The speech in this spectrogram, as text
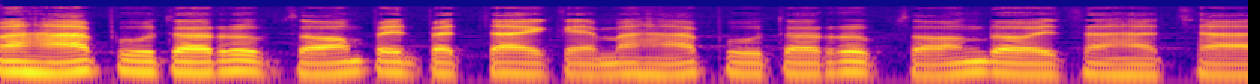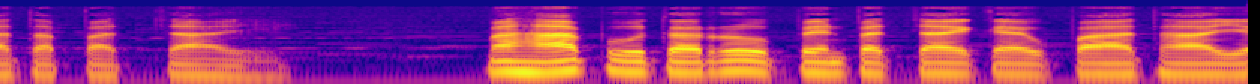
มหาภูตรูปสองเป็นปัจจัยแก่มหาภูตรูปสองโดยสหชาตปัจจัย มหาภูตรูปเป็นปัจจัยแก่อุปาทาย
